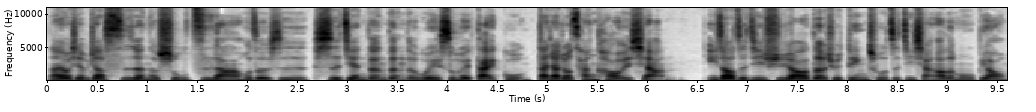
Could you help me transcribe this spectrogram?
那有些比较私人的数字啊，或者是事件等等的，我也是会带过。大家都参考一下，依照自己需要的去定出自己想要的目标。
